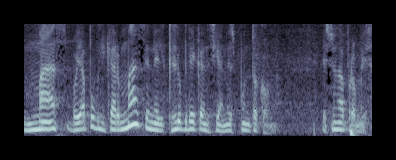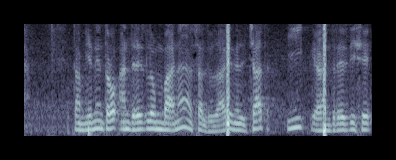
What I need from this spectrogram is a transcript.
más, voy a publicar más en el clubdecanciones.com. Es una promesa. También entró Andrés Lombana a saludar en el chat y Andrés dice,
